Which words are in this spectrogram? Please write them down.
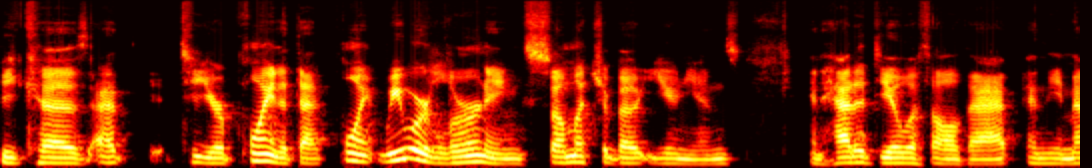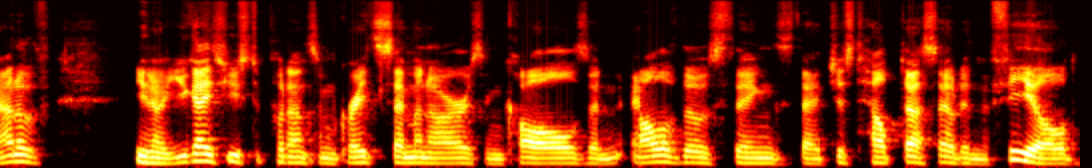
because at, to your point at that point we were learning so much about unions and how to deal with all that and the amount of you know you guys used to put on some great seminars and calls and all of those things that just helped us out in the field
